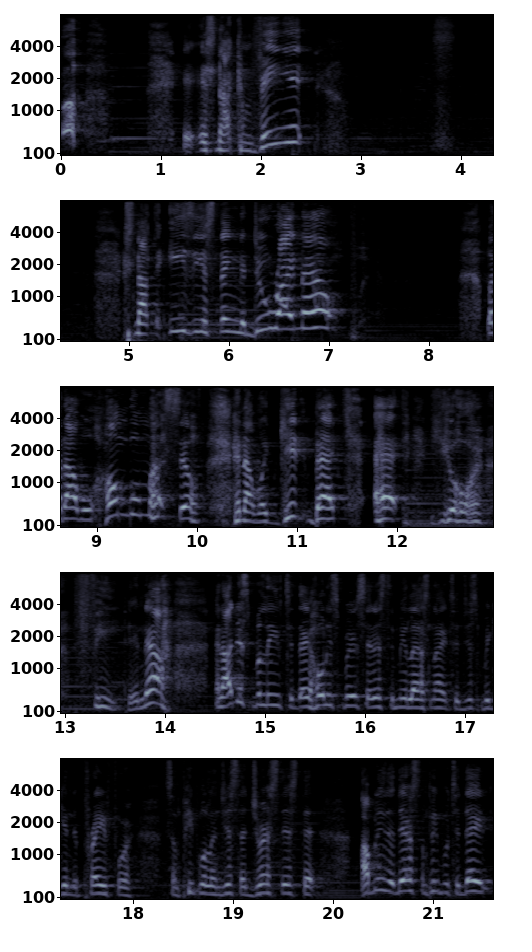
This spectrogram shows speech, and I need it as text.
It's not convenient. It's not the easiest thing to do right now, but I will humble myself and I will get back at your feet. And now, and I just believe today, Holy Spirit said this to me last night to just begin to pray for some people and just address this that I believe that there are some people today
